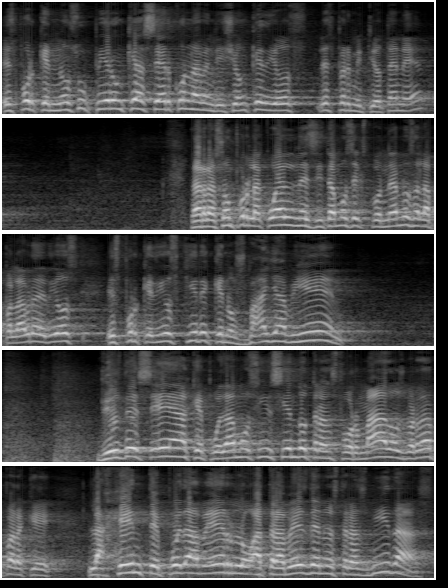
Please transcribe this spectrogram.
es porque no supieron qué hacer con la bendición que Dios les permitió tener. La razón por la cual necesitamos exponernos a la palabra de Dios es porque Dios quiere que nos vaya bien. Dios desea que podamos ir siendo transformados, ¿verdad? Para que la gente pueda verlo a través de nuestras vidas.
